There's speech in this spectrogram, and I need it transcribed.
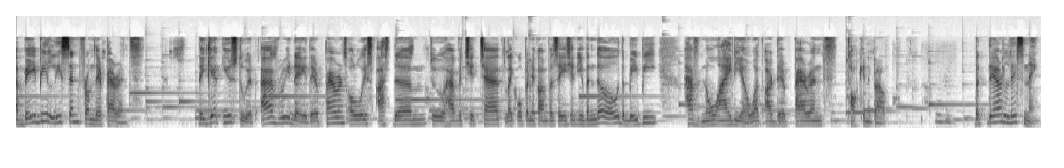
a baby listen from their parents. They get used to it every day. Their parents always ask them to have a chit chat like open a conversation even though the baby have no idea what are their parents talking about. Mhm. but they are listening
